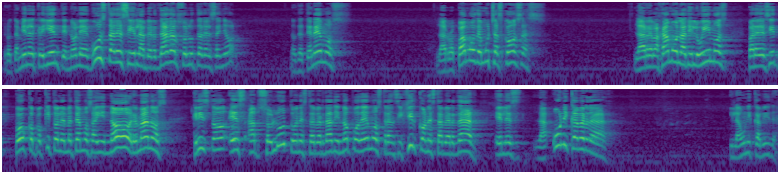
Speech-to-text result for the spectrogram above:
pero también al creyente no le gusta decir la verdad absoluta del Señor. Nos detenemos, la arropamos de muchas cosas, la rebajamos, la diluimos para decir poco a poquito le metemos ahí. No, hermanos, Cristo es absoluto en esta verdad y no podemos transigir con esta verdad. Él es la única verdad y la única vida.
